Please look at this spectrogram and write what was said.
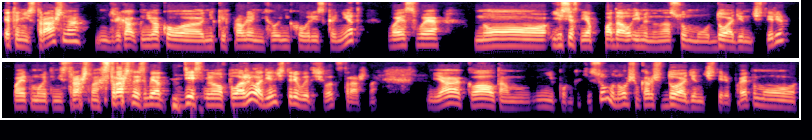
Это не страшно, никакого, никаких проблем, никакого, никакого риска нет в АСВ. Но, естественно, я попадал именно на сумму до 1,4, поэтому это не страшно. Страшно, если бы я 10 миллионов положил, 1,4 вытащил, это страшно. Я клал там, не помню какие суммы, но, в общем, короче, до 1,4. Поэтому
